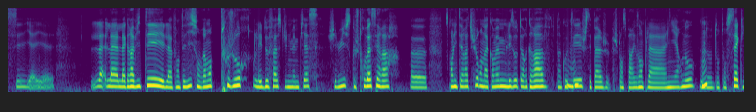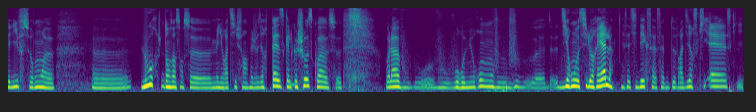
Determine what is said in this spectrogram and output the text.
la, la- la gravité et la fantaisie sont vraiment toujours les deux faces d'une même pièce chez lui, ce que je trouve assez rare. Euh, parce qu'en littérature, on a quand même les auteurs graves d'un côté. Je sais pas, je, je pense par exemple à Annie Ernaux, Mhm. dont, on sait que les livres seront euh, euh, lourds dans un sens amélioratif, hein, mais je veux dire pèsent quelque chose, quoi. Ce- voilà, vous, vous, vous remueront, vous, vous, euh, diront aussi le réel. Il y a cette idée que ça, ça devra dire ce qui est, ce qui.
